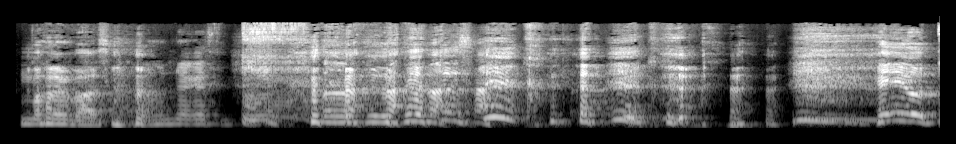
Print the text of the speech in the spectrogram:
Man är bara såhär, Hej och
